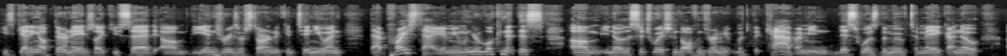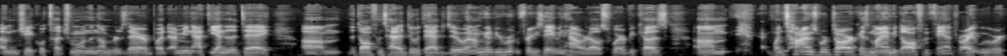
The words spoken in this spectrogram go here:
he's getting up there in age, like you said. Um, the injuries are starting to continue. And that price tag, I mean, when you're looking at this, um, you know, the situation Dolphins are in with the cap, I mean, this was the move to make. I know um, Jake will touch more on the numbers there, but I mean, at the end of the day, um, the Dolphins had to do what they had to do. And I'm going to be rooting for Xavien Howard elsewhere because um, when times were dark as Miami Dolphin fans, right, we were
